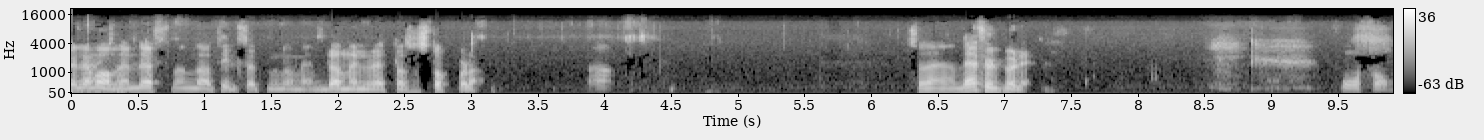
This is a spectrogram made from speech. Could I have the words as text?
eller vanlig MDF, men da tilsetter man noe membran eller et eller annet som stopper, da. Ja. Så det, det er fullt mulig. Og sånn.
